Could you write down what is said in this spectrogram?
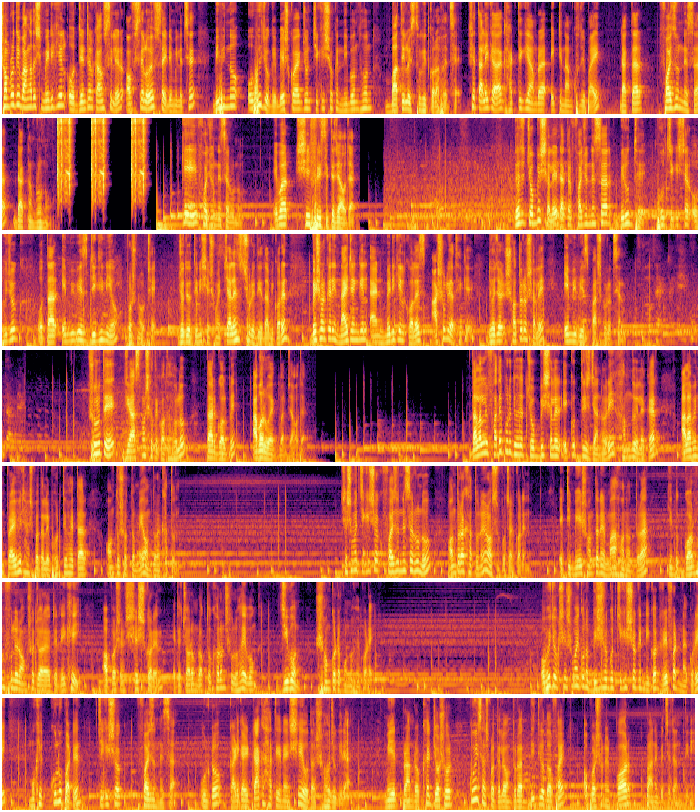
সম্প্রতি বাংলাদেশ মেডিকেল ও ডেন্টাল কাউন্সিলের অফিসিয়াল ওয়েবসাইটে মিলেছে বিভিন্ন অভিযোগে বেশ কয়েকজন চিকিৎসকের নিবন্ধন বাতিল স্থগিত করা হয়েছে। সে তালিকা ঘাটতে গিয়ে আমরা একটি নাম খুঁজে পাই। ডাক্তার ফয়জুন্নেসা ডাকনাম রুনু। কে ফয়জুন্নেসা রুনু? এবার সেই ফ্রিসিতে যাওয়া যাক। দু সালে ডাক্তার ফয়জুন্নেসার বিরুদ্ধে ভুল চিকিৎসার অভিযোগ ও তার এমবিবিএস ডিগ্রি নিয়েও প্রশ্ন ওঠে। যদিও তিনি সে সময় চ্যালেঞ্জ ছুড়ে দিয়ে দাবি করেন, বেসরকারি Nightingale and medical college Ashulia থেকে দু হাজার সতেরো সালে এমবিবিএস পাশ করেছেন। শুরুতে যে আসমার সাথে কথা হলো, তার গল্পে আবারও একবার যাওয়া যাক। দালালের ফাঁদেপুরে দু সালের একত্রিশ জানুয়ারি হামদু এলাকার আলামিন প্রাইভেট হাসপাতালে ভর্তি হয় তার অন্তঃসত্ত্বা মেয়ে অন্তরা খাতুন। সে সময় চিকিৎসক ফয়জুন্নেসা রুনু অন্তরা খাতুনের অস্ত্রোপচার করেন। একটি মেয়ে সন্তানের মা হন অন্তরা, কিন্তু গর্ভফুলের অংশ জরায়ুতে রেখেই অপারেশন শেষ করেন, এতে চরম রক্তক্ষরণ শুরু হয় এবং জীবন সংকটাপূর্ণ হয়ে পড়ে। অভিযোগ, সে সময় কোনো বিশেষজ্ঞ চিকিৎসকের নিকট রেফার না করেই মুখে কুলু পাটেন চিকিৎসক ফয়জুন্নেসা উল্টো, গাড়ি গাড়ি টাকা হাতিয়ে নেয় সে ও তার সহযোগীরা। মেয়ের প্রাণ রক্ষায় যশোর কুইন্স হাসপাতালে অন্তরাত দ্বিতীয় দফায় অপারেশনের পর প্রাণে বেঁচে যান তিনি।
